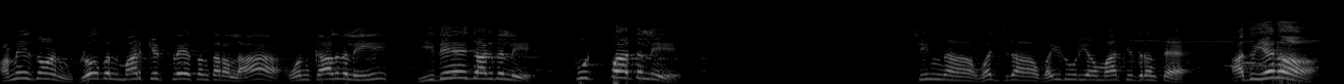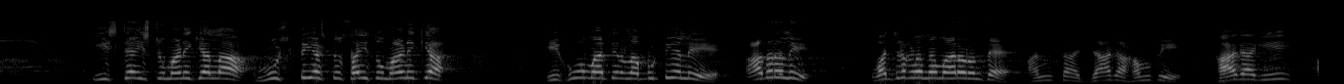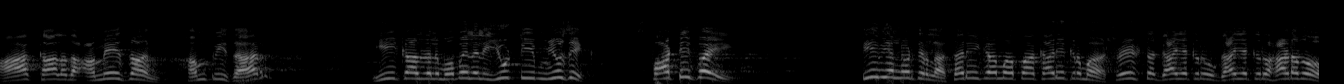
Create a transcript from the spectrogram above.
ಅಮೆಝಾನ್ ಗ್ಲೋಬಲ್ ಮಾರ್ಕೆಟ್ ಪ್ಲೇಸ್ ಅಂತಾರಲ್ಲ, ಒಂದು ಕಾಲದಲ್ಲಿ, ಇದೇ ಜಾಗದಲ್ಲಿ, ಫುಟ್ಪಾತಲ್ಲಿ ಚಿನ್ನ, ವಜ್ರ, ವೈಡೂರ್ಯ ಮಾರ್ತಿದ್ರಂತೆ. ಅದು ಏನೋ? ಇಷ್ಟೇ ಇಷ್ಟು ಮಾಣಿಕ್ಯ ಅಲ್ಲ, ಮುಷ್ಟಿಯಷ್ಟು ಸೈಸು ಮಾಣಿಕ್ಯ. ಈ ಹೂ ಮಾರ್ತಿರಲ್ಲ ಬುಟ್ಟಿಯಲ್ಲಿ, ಅದರಲ್ಲಿ ವಜ್ರಗಳನ್ನ ಮಾರೋರಂತೆ. ಅಂತ ಜಾಗ ಹಂಪಿ. ಹಾಗಾಗಿ ಆ ಕಾಲದ ಅಮೆಜಾನ್ ಹಂಪಿ ಸರ್, ಈ ಕಾಲದಲ್ಲಿ ಮೊಬೈಲ್ ಅಲ್ಲಿ ಯೂಟ್ಯೂಬ್ ಮ್ಯೂಸಿಕ್, ಸ್ಪಾಟಿಫೈ, ಟಿವಿಯಲ್ಲಿ ನೋಡ್ತಿರಲ್ಲ, ಸರಿಗಮಪ ಕಾರ್ಯಕ್ರಮ, ಶ್ರೇಷ್ಠ ಗಾಯಕರು ಗಾಯಕರು ಹಾಡೋದು.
